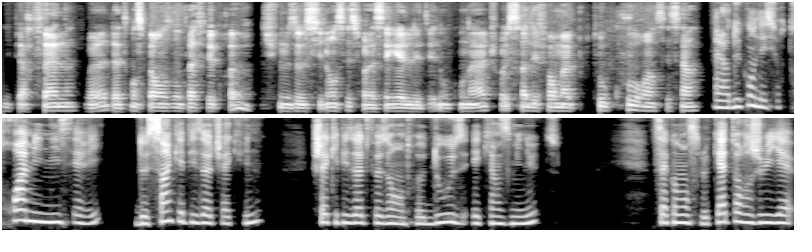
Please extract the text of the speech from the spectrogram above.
hyper fans voilà, de la transparence dont tu as fait preuve. Tu nous as aussi lancé sur la saga de l'été, donc on a hâte. Je crois que ce sera des formats plutôt courts, hein, c'est ça? Alors, du coup, on est sur trois mini-séries de cinq épisodes chacune chaque épisode faisant entre 12 et 15 minutes. Ça commence le 14 juillet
